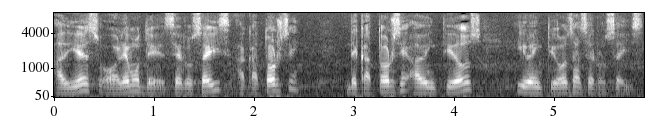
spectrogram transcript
a 10 o hablemos de 06 a 14, de 14 a 22 y 22 a 06.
